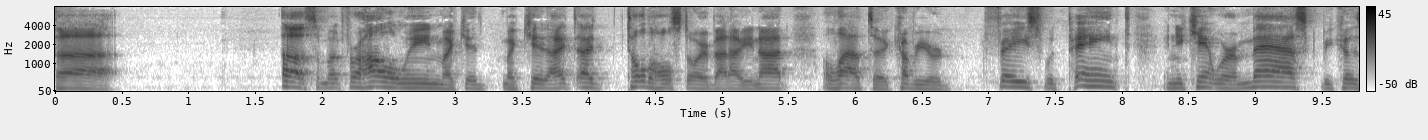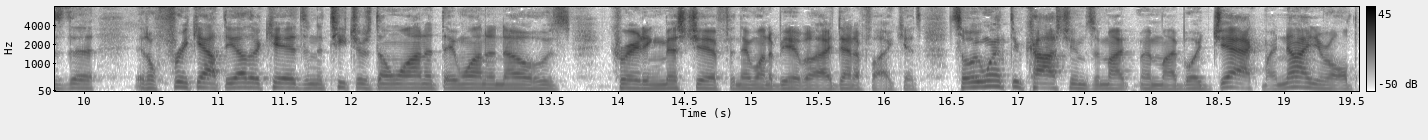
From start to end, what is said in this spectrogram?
Uh, oh, so my, for Halloween, my kid, my kid, I, I told the whole story about how you're not allowed to cover your face with paint and you can't wear a mask because the it'll freak out the other kids and the teachers don't want it. They want to know who's creating mischief and they want to be able to identify kids. So we went through costumes and my and my boy Jack, my nine year old,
